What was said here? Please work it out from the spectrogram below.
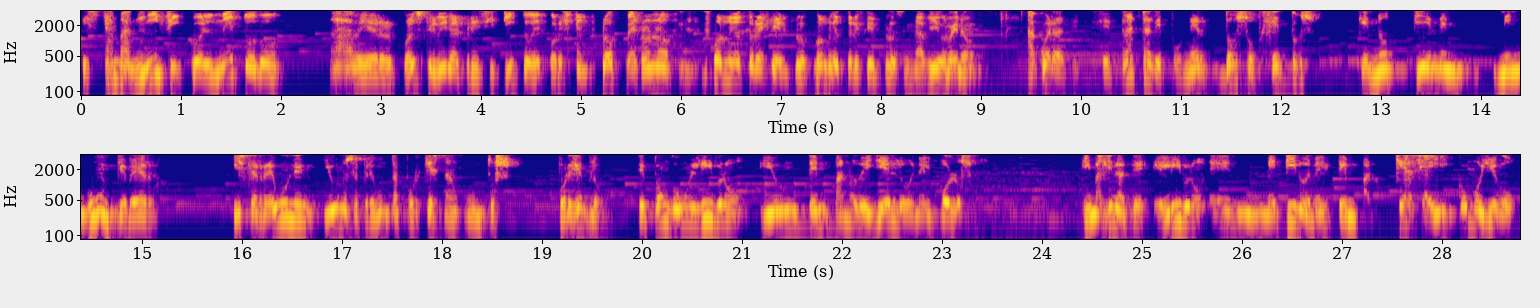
está magnífico el método. A ver, puedo escribir al principito, ¿eh? por ejemplo, pero no, ponme otro ejemplo, ponme otro ejemplo sin avión. Bueno, acuérdate, se trata de poner dos objetos que no tienen ningún que ver y se reúnen y uno se pregunta por qué están juntos. Por ejemplo, te pongo un libro y un témpano de hielo en el polo. Imagínate, el libro metido en el témpano. ¿Qué hace ahí? ¿Cómo llegó?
